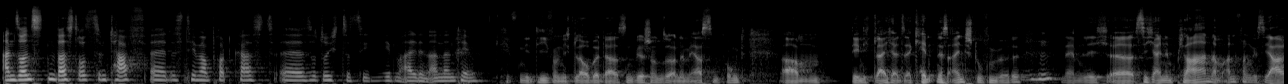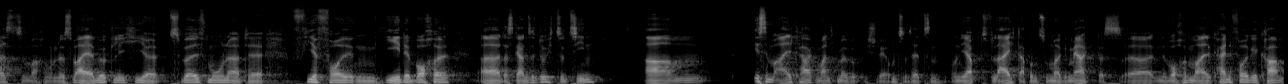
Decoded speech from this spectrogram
Ansonsten war es trotzdem tough, äh, das Thema Podcast äh, so durchzuziehen, neben all den anderen Themen. Definitiv und ich glaube, da sind wir schon so an dem ersten Punkt. Ähm, den ich gleich als Erkenntnis einstufen würde, mhm. nämlich äh, sich einen Plan am Anfang des Jahres zu machen. Und das war ja wirklich hier zwölf Monate, vier Folgen, jede Woche äh, das Ganze durchzuziehen. Ähm, ist im Alltag manchmal wirklich schwer umzusetzen. Und ihr habt vielleicht ab und zu mal gemerkt, dass äh, eine Woche mal keine Folge kam,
